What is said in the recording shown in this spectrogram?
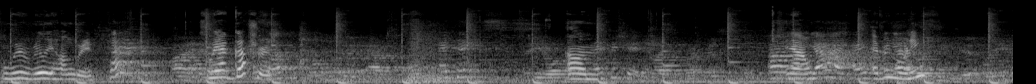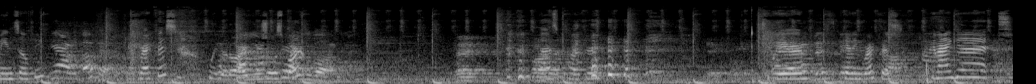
We're really hungry. So we had gushers. Um, now, every morning, me and Sophie, at breakfast, we go to our usual spot. That's Parker. We're getting breakfast. Can I get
